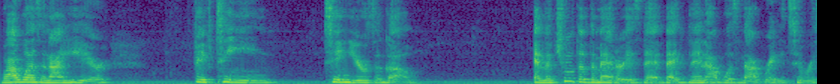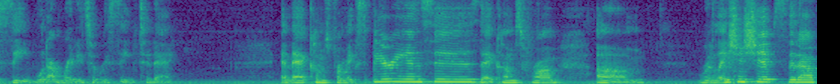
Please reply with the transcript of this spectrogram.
Why wasn't I here 15, 10 years ago. And the truth of the matter is that back then I was not ready to receive what I'm ready to receive today. and that comes from experiences that comes from um, relationships that i've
